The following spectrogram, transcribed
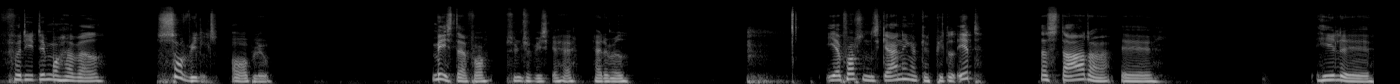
Fordi det må have været så vildt at opleve. Mest derfor synes jeg, vi skal have, have det med. I Apostlenes Gerninger, kapitel 1, der starter øh, hele øh,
